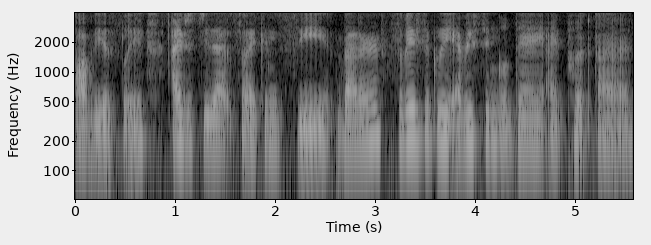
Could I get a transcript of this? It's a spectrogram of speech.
obviously. I just do that so I can see better. So basically every single day I put a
